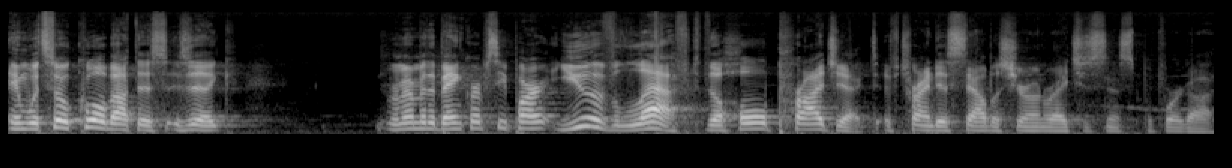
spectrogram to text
And what's so cool about this is like, remember the bankruptcy part? You have left the whole project of trying to establish your own righteousness before God.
